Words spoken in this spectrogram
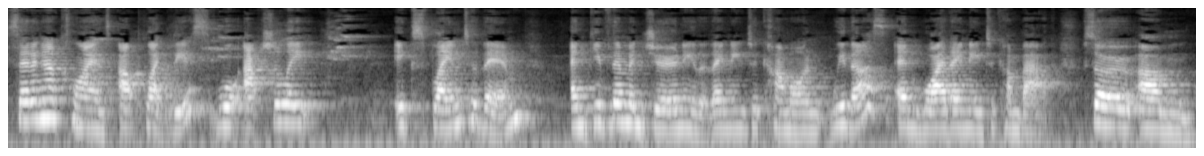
setting our clients up like this will actually explain to them and give them a journey that they need to come on with us and why they need to come back. So um,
